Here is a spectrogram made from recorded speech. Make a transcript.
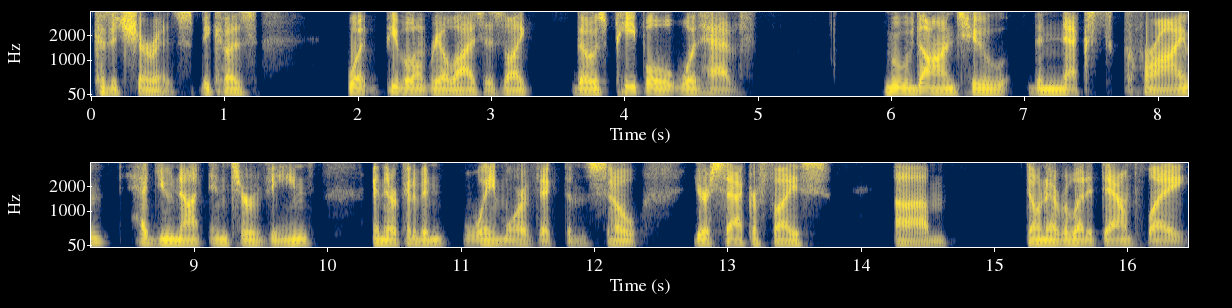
because it sure is. Because what people don't realize is like those people would have moved on to the next crime had you not intervened. And there could have been way more victims. So your sacrifice, um, don't ever let it downplay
